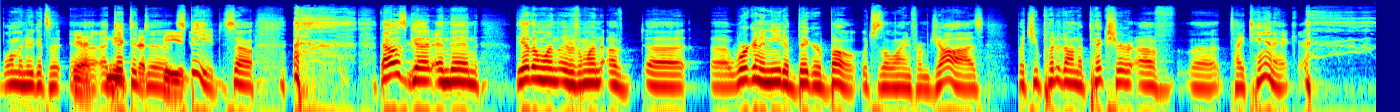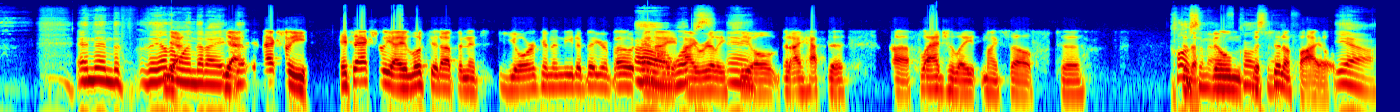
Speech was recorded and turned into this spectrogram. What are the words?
woman who gets uh, Yeah, uh, addicted to speed. speed. So that was good. And then the other one, there was one of uh, uh, "We're going to need a bigger boat," which is a line from Jaws, but you put it on the picture of the Titanic. and then the the other Yeah. one that I yeah. that- It's actually it's actually I looked it up, and it's you're gonna need a bigger boat, Oh, and I I really Eh. feel that I have to uh, flagellate myself to close to the enough, film close the enough. cinephile. Yeah.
